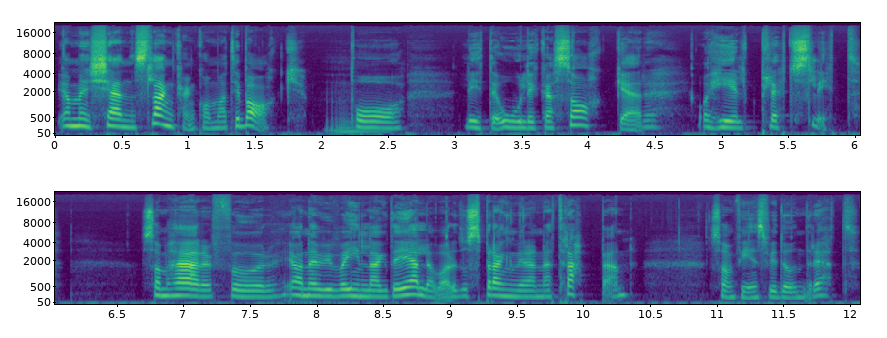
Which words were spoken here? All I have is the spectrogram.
ja men känslan kan komma tillbaka Mm. på lite olika saker och helt plötsligt. Som här för, ja när vi var inlagda i Gällivare då sprang vi den här trappen som finns vid undret.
